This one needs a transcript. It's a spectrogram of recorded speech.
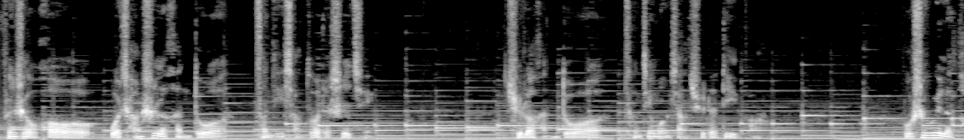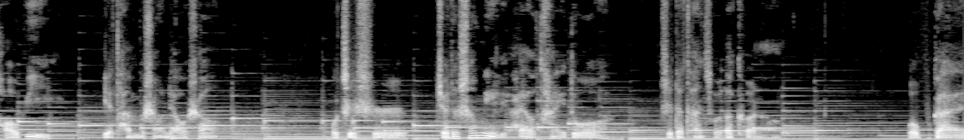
分手后，我尝试了很多曾经想做的事情，去了很多曾经梦想去的地方。不是为了逃避，也谈不上疗伤。我只是觉得生命里还有太多值得探索的可能。我不该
